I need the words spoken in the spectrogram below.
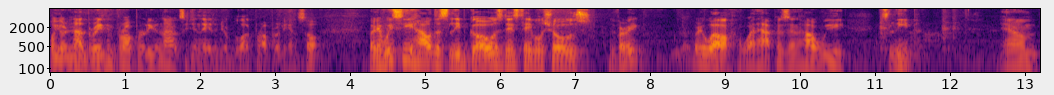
or you're not breathing properly, you're not oxygenating your blood properly, and so. But if we see how the sleep goes, this table shows very, very well what happens and how we sleep. Um,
